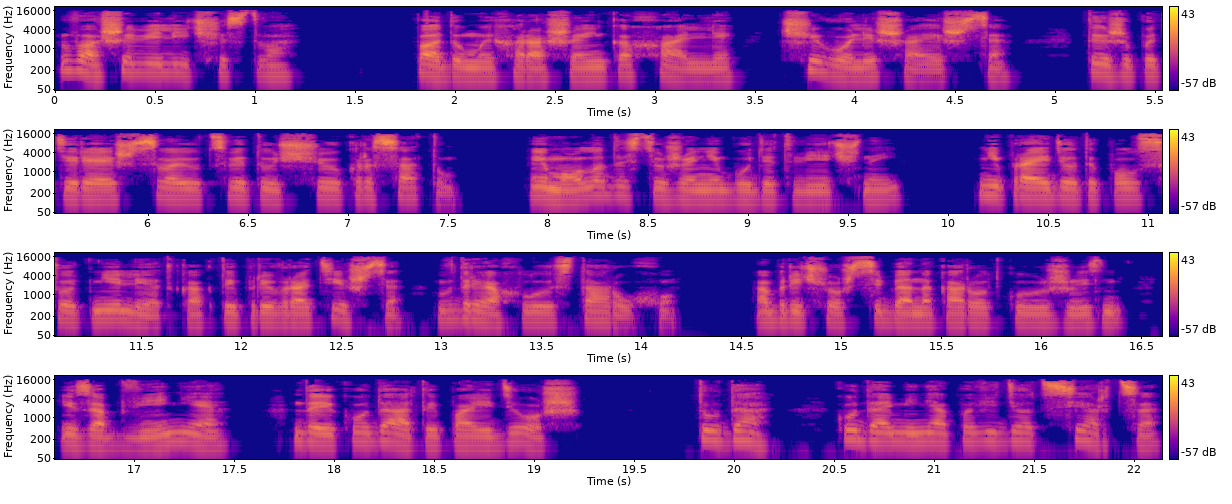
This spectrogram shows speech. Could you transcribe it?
ваше величество». «Подумай хорошенько, Халли, чего лишаешься? Ты же потеряешь свою цветущую красоту, и молодость уже не будет вечной. Не пройдет и полсотни лет, как ты превратишься в дряхлую старуху. Обречешь себя на короткую жизнь и забвение. Да и куда ты пойдешь? Туда, куда меня поведет сердце,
